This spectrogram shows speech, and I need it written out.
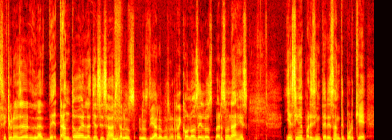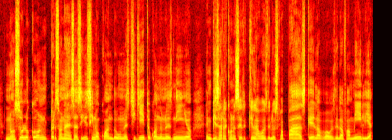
Sí. Que uno se las de tanto verlas ya se sabe hasta los, los diálogos, reconoce los personajes Y así me parece interesante porque no solo con personajes así, sino cuando uno es chiquito, cuando uno es niño, empieza a reconocer que la voz de los papás, que la voz de la familia,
